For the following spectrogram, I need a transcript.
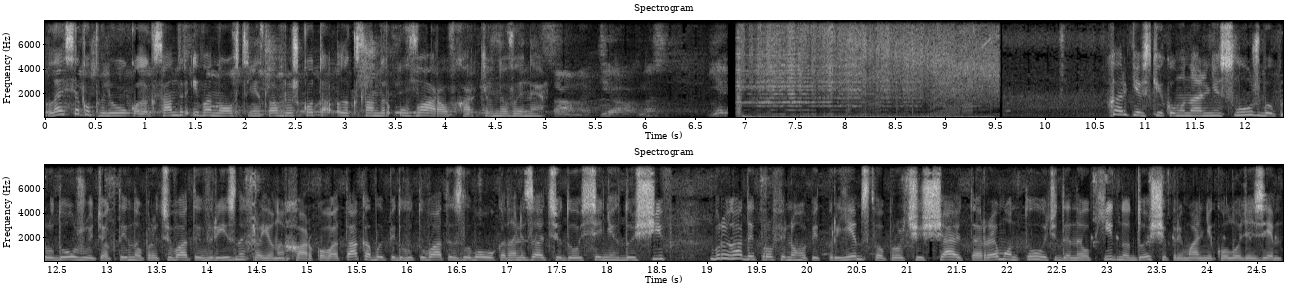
Леся Копилюк, Олександр Іванов, Станіслав Гришко та Олександр Уваров. Харків новини. Харківські комунальні служби продовжують активно працювати в різних районах Харкова, так аби підготувати зливову каналізацію до осінніх дощів. Бригади профільного підприємства прочищають та ремонтують, де необхідно дощоприймальні колодязі.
